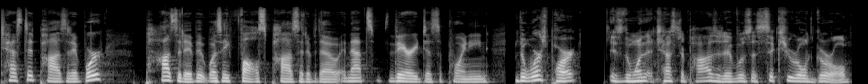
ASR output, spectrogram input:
tested positive. We're positive it was a false positive though, and that's very disappointing. The worst part is the one that tested positive was a six year old girl.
